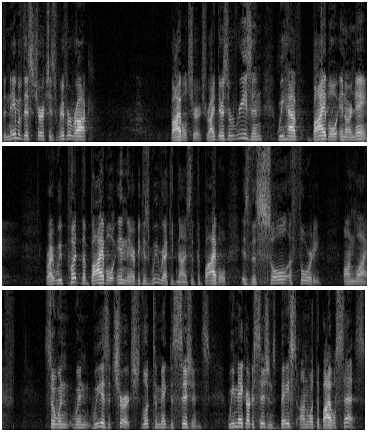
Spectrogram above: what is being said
The name of this church is River Rock Bible Church, right? There's a reason we have Bible in our name right? We put the Bible in there because we recognize that the Bible is the sole authority on life. So when, when we as a church look to make decisions, we make our decisions based on what the Bible says.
